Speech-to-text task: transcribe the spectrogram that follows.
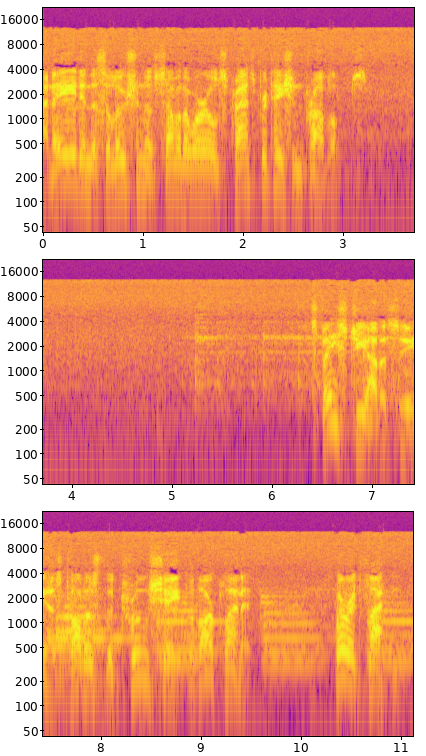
an aid in the solution of some of the world's transportation problems. Space geodesy has taught us the true shape of our planet, where it flattens,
